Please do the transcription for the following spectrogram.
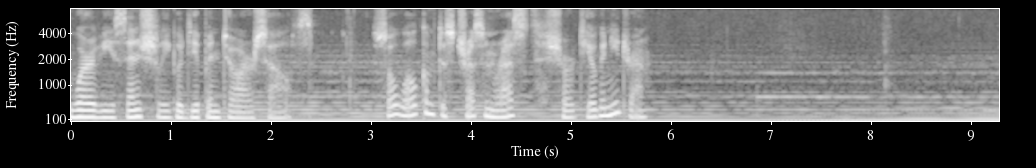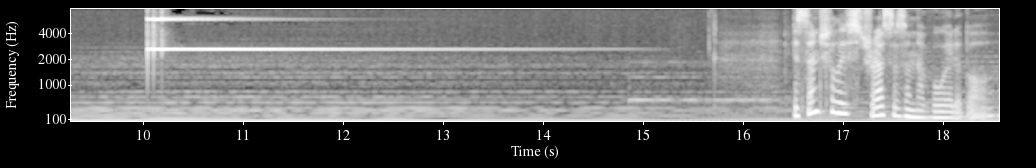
where we essentially go deep into ourselves. So, welcome to Stress and Rest Short Yoga Nidra. Essentially, stress is unavoidable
